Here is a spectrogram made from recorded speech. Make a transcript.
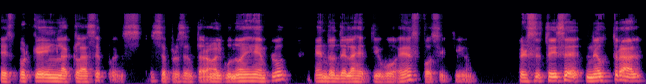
es porque en la clase pues se presentaron algunos ejemplos en donde el adjetivo es positivo. Pero si usted dice neutral,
